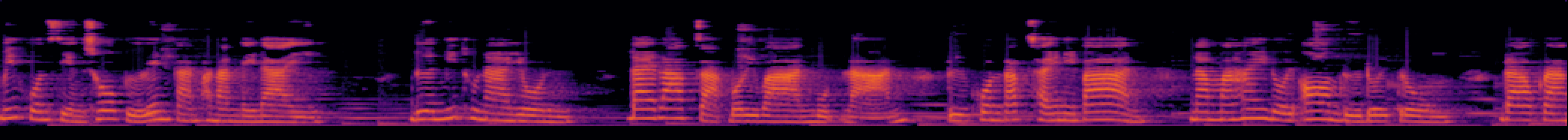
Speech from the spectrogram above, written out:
ไม่ควรเสี่ยงโชคหรือเล่นการพนันใด ๆ เดือนมิถุนายน ได้ลาบจากบริวารบุตรหลาน หรือคนรับใช้ในบ้านนำมาให้โดยอ้อมหรือโดยตรงราวกลาง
